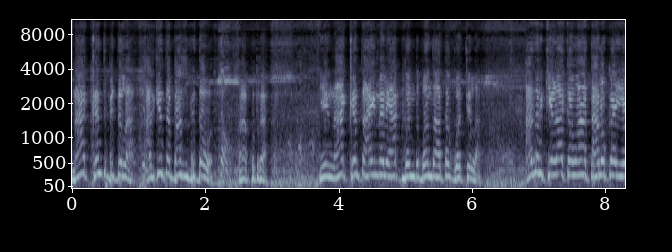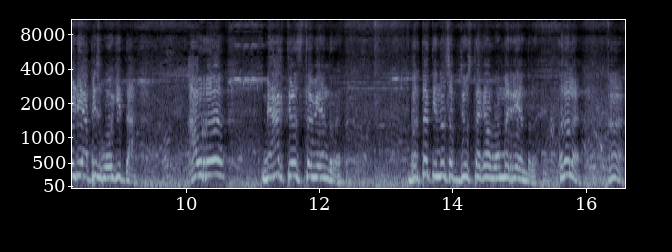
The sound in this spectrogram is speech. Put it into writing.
ನಾಲ್ಕು ಕಂತ ಬಿದ್ದಿಲ್ಲ. ಅದಕ್ಕಿಂತ ಬಾಸ್ ಬಿದ್ದವು. ಹಾ, ಕುತ್ಕ. ಈ ನಾಲ್ಕು ಕಂತ ಆದ್ಮೇಲೆ ಯಾಕೆ ಬಂದ್ ಬಂದ್ ಆತ ಗೊತ್ತಿಲ್ಲ. ಅದನ್ನ ಕೇಳಾಕವ ತಾಲೂಕಾ ಎ ಡಿ ಆಫೀಸ್ ಹೋಗಿದ್ದ. ಅವ್ರು ಮ್ಯಾಗ ತಿಳಿಸ್ತವಿ ಅಂದ್ರ. ಬರ್ತೈತಿ ಇನ್ನೊಂದ್ ಸ್ವಲ್ಪ ದಿವ್ಸದಾಗ ಒಮ್ಮರಿ ಅಂದ್ರ. ಅದಲ್ಲ? ಹಾ.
